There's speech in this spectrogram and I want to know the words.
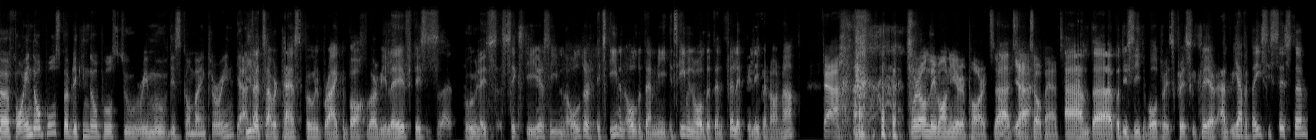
uh, for indoor pools, public indoor pools, to remove this combined chlorine. Yeah, that's our test pool, Breitenbach, where we live. This is, uh, pool is 60 years, even older. It's even older than me. It's even older than Philip, believe it or not. Ah, we're only one year apart, so Uh, it's yeah. not so bad. and uh, but you see, the water is crystal clear, and we have a Daisy system,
